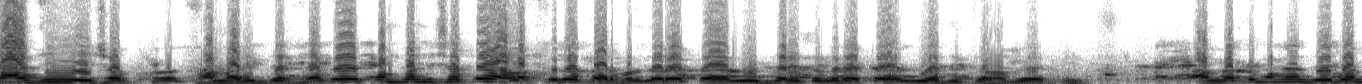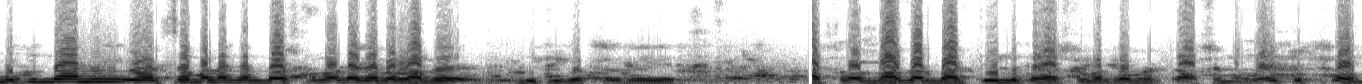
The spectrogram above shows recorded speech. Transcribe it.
কাজী, এইসব খামারিদের সাথে কোম্পানির সাথে আলাপ করে তারপর যারা একটা নির্ধারিত করে একটা ইয়া দিতে হবে আর কি। আমরা তো মনে যেটা আমি কিনে আমি ওয়েবসাইট মনে করেন দশ পনেরো টাকা লাভে বিক্রি করতে হবে কাস্টমার বাজার বাড়তি হলে কাস্টমার কেমন একটা আসে না খুব কম।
